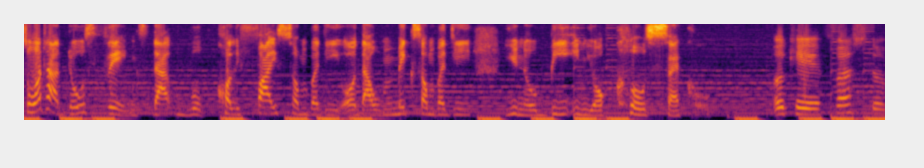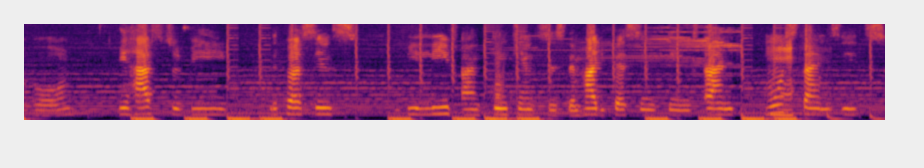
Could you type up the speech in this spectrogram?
So, what are those things that will qualify somebody or that will make somebody, you know, be in your close circle? okay first of all it has to be the person's belief and thinking system how the person thinks. And most times it's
